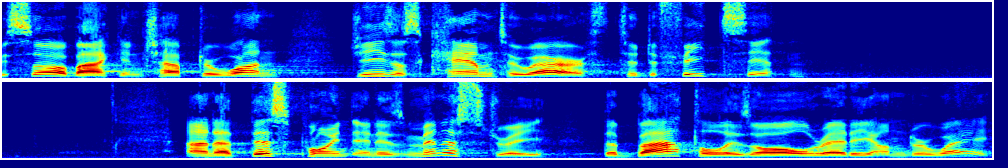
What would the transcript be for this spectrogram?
We saw back in chapter 1, Jesus came to earth to defeat Satan. And at this point in his ministry, the battle is already underway.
